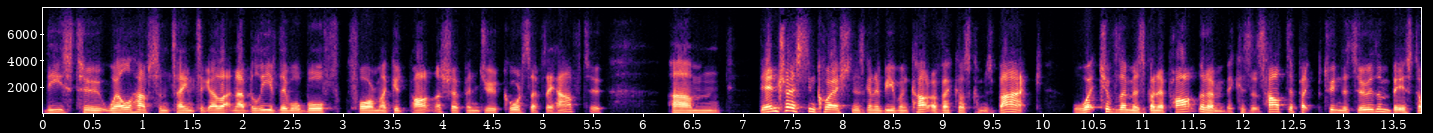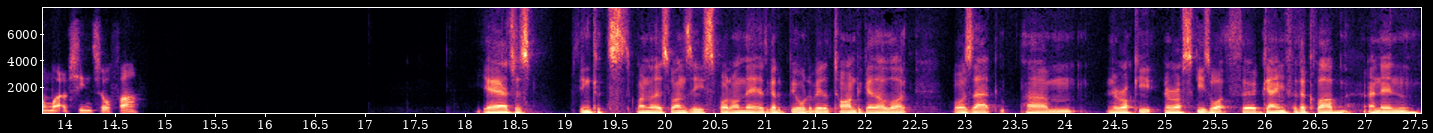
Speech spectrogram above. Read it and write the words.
these two will have some time together, and I believe they will both form a good partnership in due course if they have to. Um, the interesting question is going to be when Carter Vickers comes back, which of them is going to partner him? Because it's hard to pick between the two of them based on what I've seen so far. Yeah, I just think it's one of those ones he's spot on there. He's got to build a bit of time together. Like, what was that? Um, Nawrocki, Nawrocki's what third game for the club, and then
